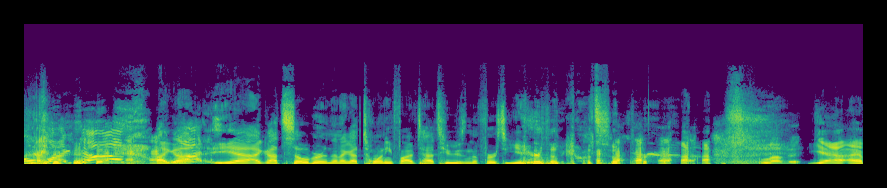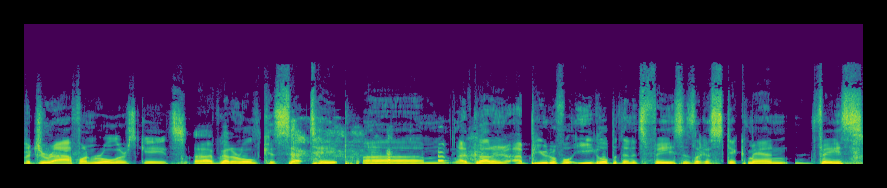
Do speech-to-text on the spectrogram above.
Oh my god! I got yeah, I got sober, and then I got 25 tattoos in the first year that I got sober. Love it. yeah, I have a giraffe on roller skates. Uh, I've got an old cassette tape. Um, I've got a, a beautiful eagle, but then its face is like a stickman face.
